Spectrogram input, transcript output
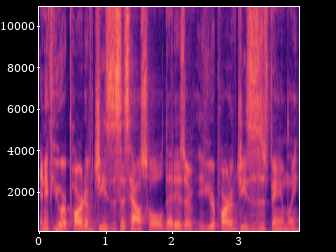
And if you are part of Jesus' household, that is, if you're part of Jesus' family,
